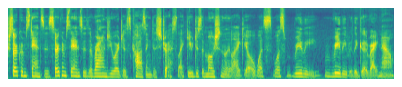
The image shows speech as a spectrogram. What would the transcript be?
circumstances. Circumstances around you are just causing distress. Like you just emotionally like yo what's what's really really really good right now?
